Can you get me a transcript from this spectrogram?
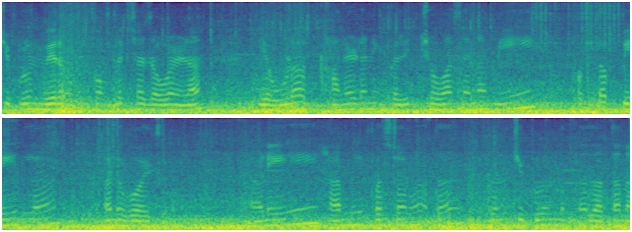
चिपळूण वीर कॉम्प्लेक्सच्या जवळ ना एवढा घाणेड आणि गलिच्छ वास आहे ना मी फक्त पेनला अनुभवायचो. आणि हा मी फर्स्ट टाईम आता इकडून चिपळूणमधनं जाताना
